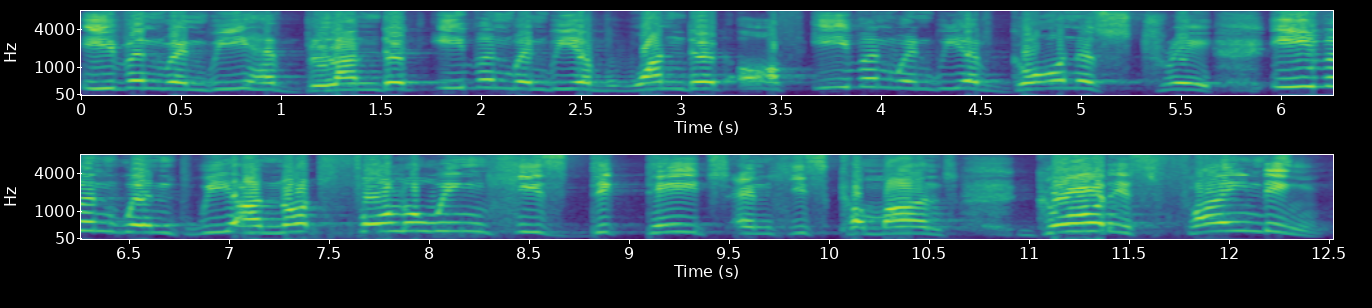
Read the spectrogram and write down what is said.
even when we have blundered, even when we have wandered off, even when we have gone astray, even when we are not following His dictates and His commands, God is finding,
